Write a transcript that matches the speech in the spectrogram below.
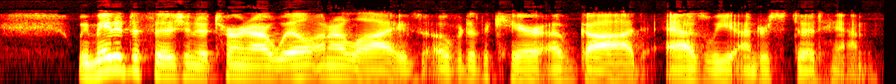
we made a decision to turn our will and our lives over to the care of God as we understood Him.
